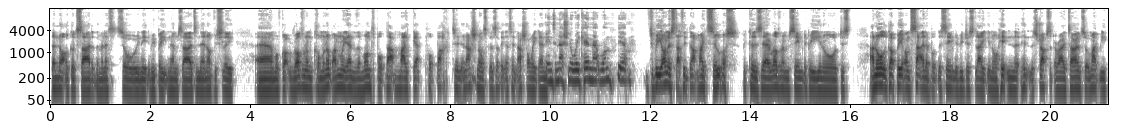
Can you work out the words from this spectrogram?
they're not a good side at the minute. So we need to be beating them sides, and then obviously. Um, we've got Rotherham coming up. I'm the end of the month, but that might get put back to internationals because I think that's international weekend. International weekend, that one, yeah to be honest, I think that might suit us because uh, Rotherham seem to be, you know, just. I know they got beat on Saturday, but they seem to be just like you know hitting the, hitting the straps at the right time. So it might be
